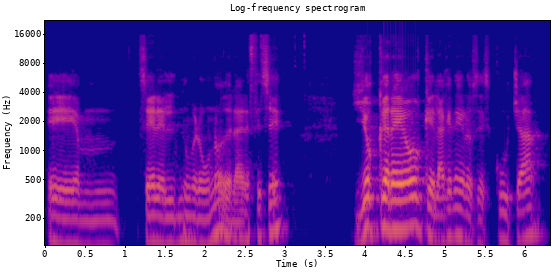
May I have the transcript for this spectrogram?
em, ser el número uno de la NFC. Yo creo que la gente que nos escucha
